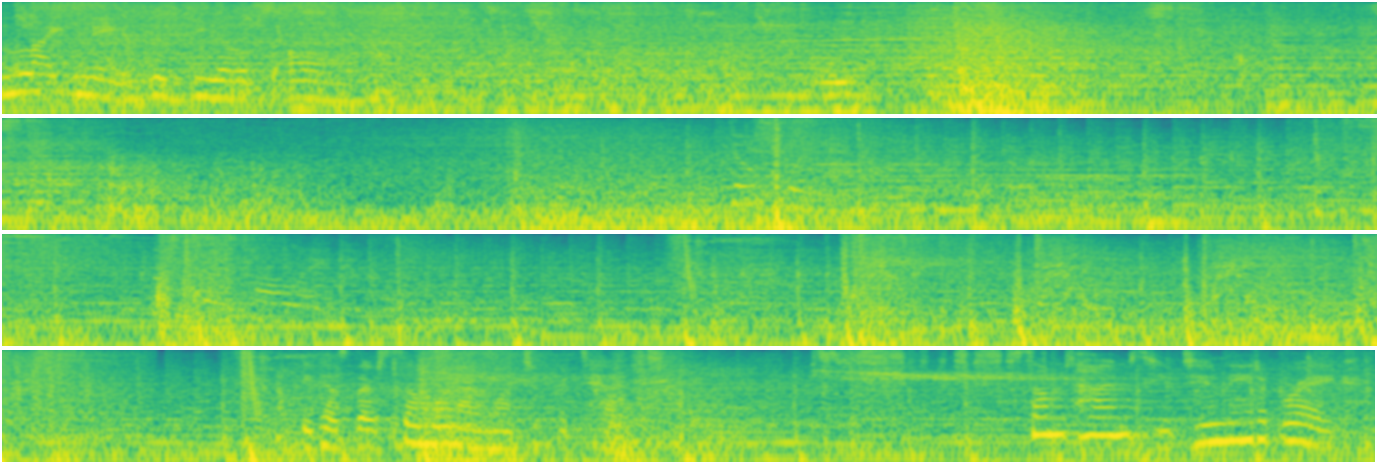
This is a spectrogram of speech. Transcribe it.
Lightning reveals all. Don't. They're calling. Because there's someone I want to protect. Sometimes you do need a break.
